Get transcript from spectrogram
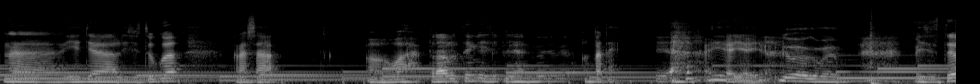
Nah iya jal di situ gue ngerasa oh, wah. Terlalu tinggi sih pilihan gua juga empat ya. iya. Iya iya iya. Gue gue Di situ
